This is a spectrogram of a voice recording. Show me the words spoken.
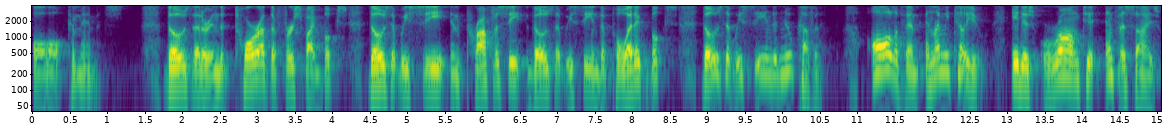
All commandments. Those that are in the Torah, the first five books, those that we see in prophecy, those that we see in the poetic books, those that we see in the new covenant. All of them. And let me tell you, it is wrong to emphasize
